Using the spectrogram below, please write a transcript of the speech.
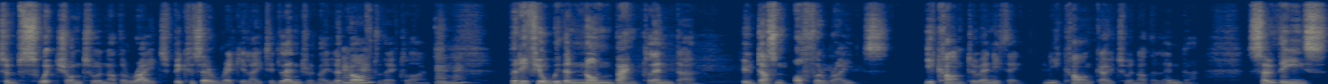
to switch on to another rate because they're a regulated lender and they look Mhm. after their clients. hmm But if you're with a non-bank lender who doesn't offer rates, you can't do anything and you can't go to another lender. So these,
